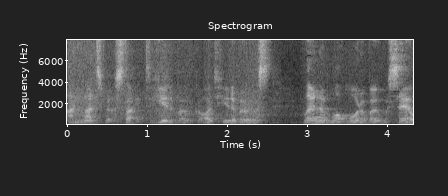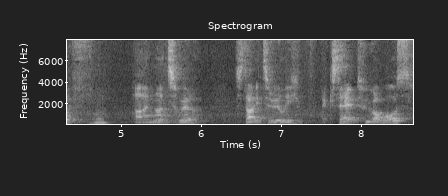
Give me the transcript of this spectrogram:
and that's where I started to hear about God, hear about this, learn a lot more about myself, and that's where I started to really accept who I was,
